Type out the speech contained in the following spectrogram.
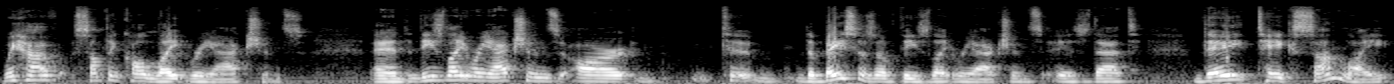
we have something called light reactions. And these light reactions are, to, the basis of these light reactions is that they take sunlight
